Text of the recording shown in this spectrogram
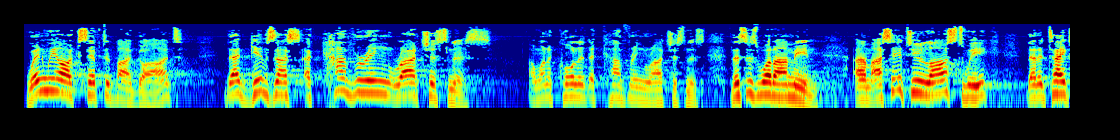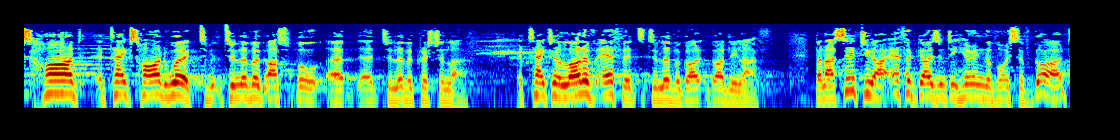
when we are accepted by God, that gives us a covering righteousness. I want to call it a covering righteousness. This is what I mean. Um, I said to you last week that it takes hard, it takes hard work to, to live a gospel, uh, uh, to live a Christian life. It takes a lot of effort to live a God, godly life. But I said to you, our effort goes into hearing the voice of God,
